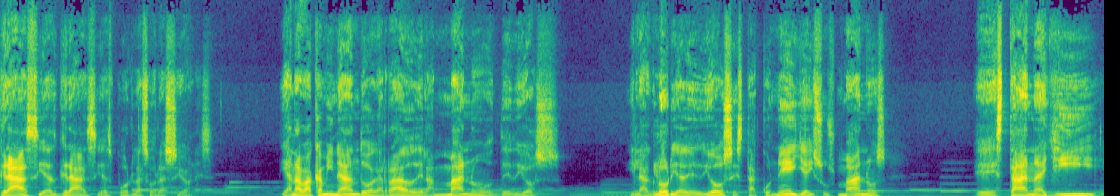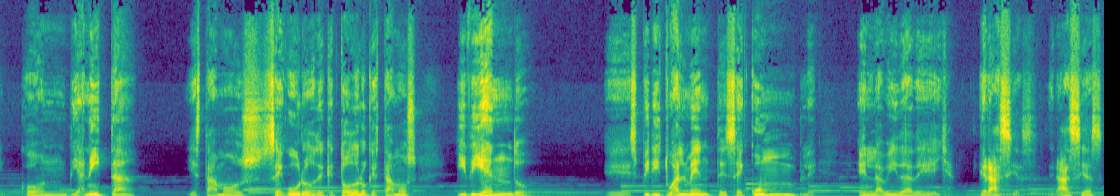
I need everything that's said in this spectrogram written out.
Gracias, gracias por las oraciones. Diana va caminando agarrado de la mano de Dios y la gloria de Dios está con ella y sus manos eh, están allí con Dianita y estamos seguros de que todo lo que estamos pidiendo eh, espiritualmente se cumple en la vida de ella. Gracias, gracias.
